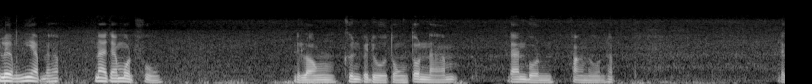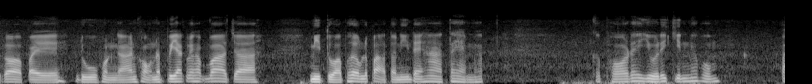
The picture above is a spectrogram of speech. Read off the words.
เริ่มเงียบนะครับ น่าจะหมดฝูง เดี๋ยวลองขึ้นไปดูตรงต้นน้ำด้านบนฝั่งโน้นครับ แล้วก็ไปดูผลงานของนับเปียกนะครับ ว่าจะมีตัวเพิ่มหรือเปล่าตอนนี้ได้ห้าแต้มครับ ก็พอได้อยู่ได้กินครับผมไป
